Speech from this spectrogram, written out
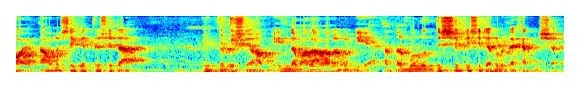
হয়, তাহলে সেক্ষেত্রে সেটা ভিন্ন বিষয় হবে। ইন্দামাল আমাল নিয়া তাদের মূল উদ্দেশ্য কি? সেটা হলো দেখার বিষয়।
